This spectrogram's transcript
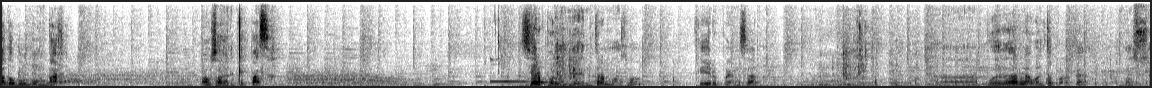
Bobomba. Vamos a ver qué pasa. Si era por donde entramos, ¿no? Quiero pensar. Ah, ¿Poder dar la vuelta por acá? No sé.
